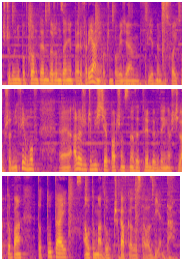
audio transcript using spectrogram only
szczególnie pod kątem zarządzania peryferiami, o czym powiedziałem w jednym ze swoich poprzednich filmów, e, ale rzeczywiście patrząc na te tryby wydajności laptopa, to tutaj z automatu czkawka została zdjęta.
